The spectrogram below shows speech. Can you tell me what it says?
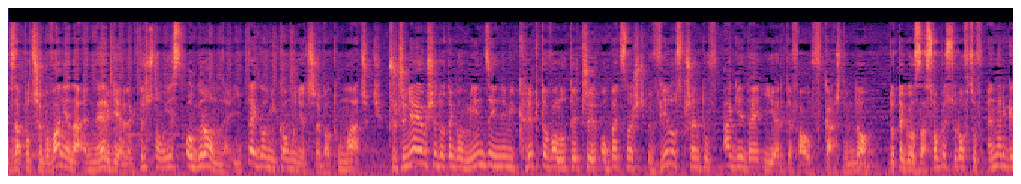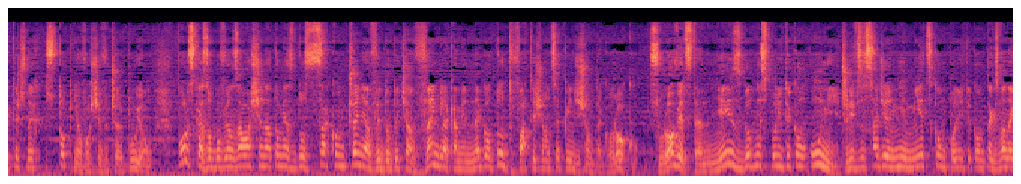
Zapotrzebowanie na energię elektryczną jest ogromne i tego nikomu nie trzeba tłumaczyć. Przyczyniają się do tego m.in. kryptowaluty czy obecność wielu sprzętów AGD i RTV w każdym domu. Do tego zasoby surowców energetycznych stopniowo się wyczerpują. Polska zobowiązała się natomiast do zakończenia wydobycia węgla kamiennego do 2050 roku. Surowiec ten nie jest zgodny z polityką Unii, czyli w zasadzie niemiecką polityką tzw. Tak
